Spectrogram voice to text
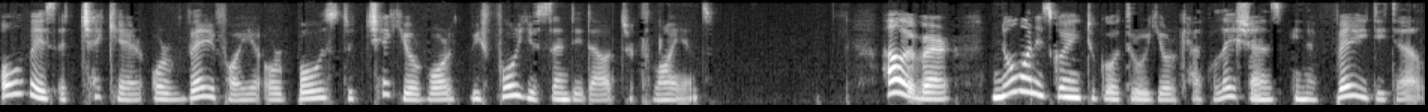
always a checker or verifier or boss to check your work before you send it out to client. However, no one is going to go through your calculations in a very detail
